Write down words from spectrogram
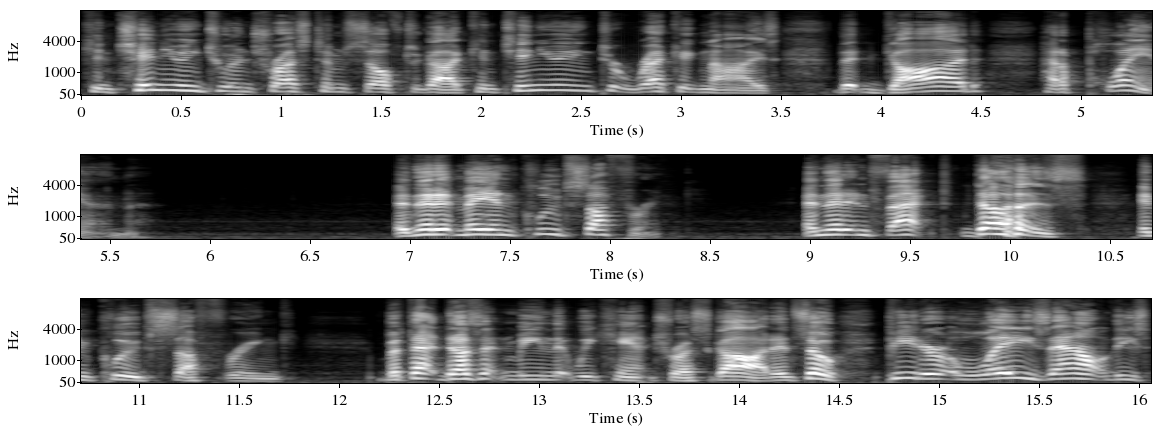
continuing to entrust himself to God, continuing to recognize that God had a plan and that it may include suffering, and that in fact does include suffering. But that doesn't mean that we can't trust God. And so Peter lays out these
